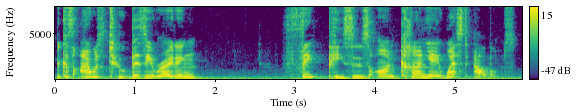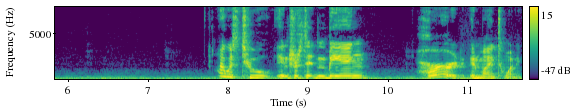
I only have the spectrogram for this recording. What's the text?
Because I was too busy writing think pieces on Kanye West albums. I was too interested in being heard in my 20s.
